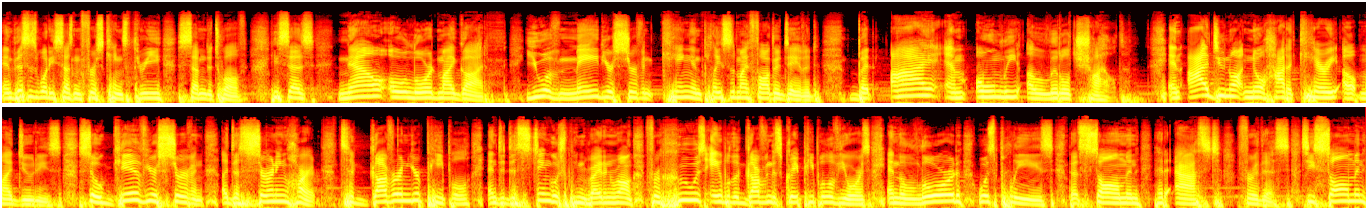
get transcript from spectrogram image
And this is what he says in 1 Kings 3 7 to 12. He says, Now, O Lord my God, you have made your servant king in place of my father David, but I am only a little child and I do not know how to carry out my duties. So give your servant a discerning heart to govern your people and to distinguish between right and wrong. For who is able to govern this great people of yours? And the Lord was pleased that Solomon had asked for this. See, Solomon,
